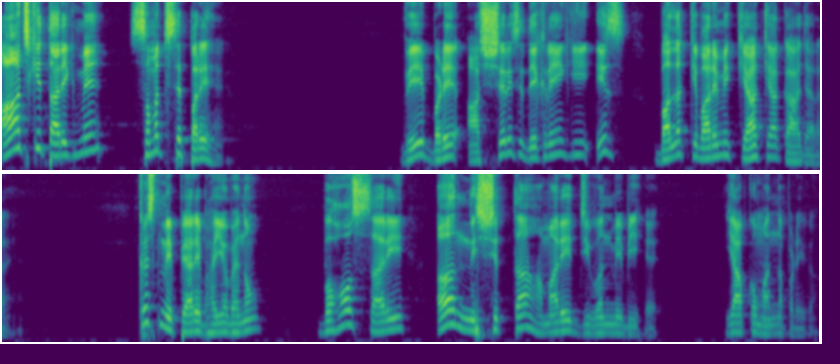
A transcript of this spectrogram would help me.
आज की तारीख में समझ से परे हैं। वे बड़े आश्चर्य से देख रहे हैं कि इस बालक के बारे में क्या क्या कहा जा रहा है। कृष्ण में प्यारे भाइयों, बहनों, बहुत सारी अनिश्चितता हमारे जीवन में भी है। यह आपको मानना पड़ेगा।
